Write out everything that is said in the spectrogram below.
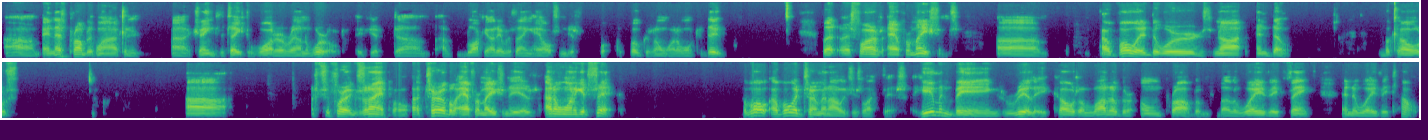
um, and that's probably why I can uh, change the taste of water around the world. It's just um, I block out everything else and just focus on what I want to do. But as far as affirmations, uh, avoid the words not and don't because uh, for example, a terrible affirmation is, I don't want to get sick. Avoid, avoid terminologies like this. Human beings really cause a lot of their own problems by the way they think and the way they talk.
